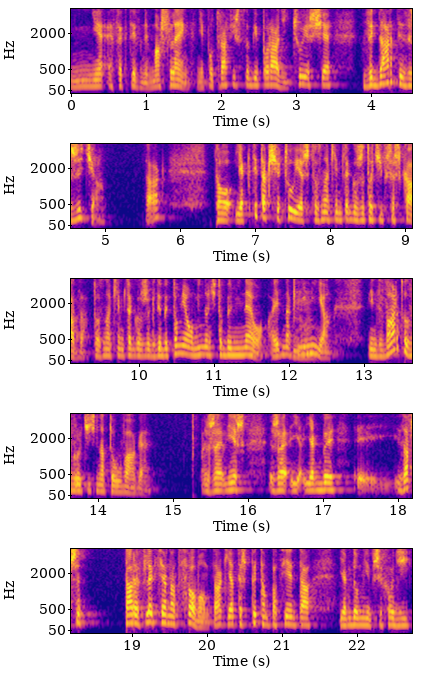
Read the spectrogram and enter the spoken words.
nieefektywny, masz lęk, nie potrafisz sobie poradzić, czujesz się wydarty z życia, tak? to jak ty tak się czujesz, to znakiem tego, że to ci przeszkadza. To znakiem tego, że gdyby to miało minąć, to by minęło, a jednak nie mhm. mija. Więc warto zwrócić na to uwagę, że wiesz, że jakby y, zawsze ta refleksja nad sobą, tak? Ja też pytam pacjenta, jak do mnie przychodzi,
